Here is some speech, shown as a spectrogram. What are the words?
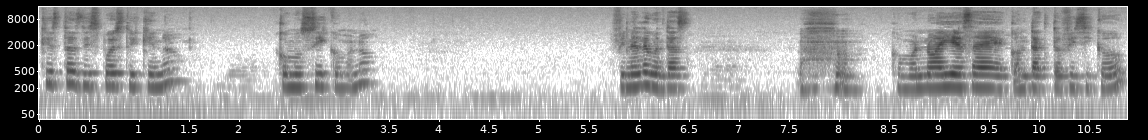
Que estás dispuesto y que no. Como sí, como no. Al final de cuentas, como no hay ese contacto físico,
